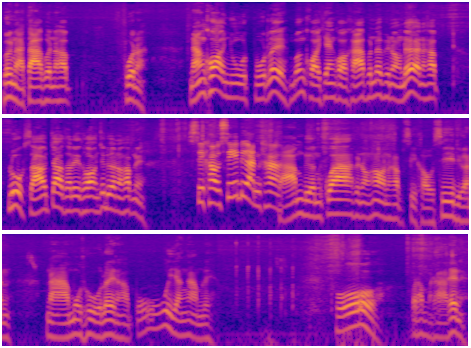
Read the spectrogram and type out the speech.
เบิ่งหน้าตาเพิ่นนะครับพวกน่ะหนังข้อหยูดปูดเลยเบิ่งขอแข้งขอขาเพิ่นเด้อพี่น้องเด้อนะครับ ลูกสาวเจ้าทะเลทองจะเดือนแล้วครับนี่สีขาวซี่เดือนค่ะสามเดือนกว่าพี่น้องเฮานะครับสีเขาสี่เดือนหนามูทูเลยนะครับโอ้ยยังงามเลยโธ่ บ่ธรรมดาเด้เนี่ย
